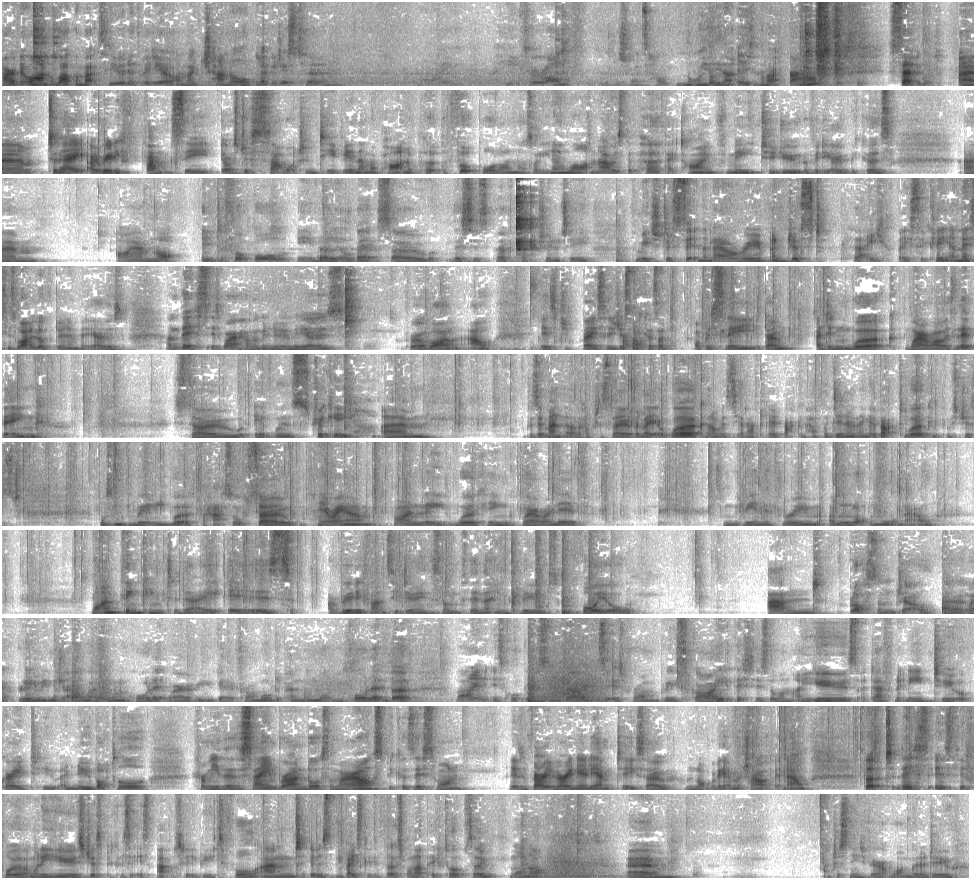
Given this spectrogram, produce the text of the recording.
Hi everyone, welcome back to another video on my channel. Let me just turn my heater on I just realised how noisy that is in the background. So, um, today I really fancy, I was just sat watching TV and then my partner put the football on. I was like, you know what, now is the perfect time for me to do a video because um, I am not into football even a little bit. So this is a perfect opportunity for me to just sit in the nail room and just play basically. And this is what I love doing in videos. And this is why I haven't been doing videos for a while now is basically just because I obviously don't I didn't work where I was living. So it was tricky um because it meant that I'd have to stay over late at work and obviously I'd have to go back and have my dinner and then go back to work and it was just wasn't really worth the hassle. So here I am finally working where I live I'm going to be in this room a lot more now. What I'm thinking today is I really fancy doing something that includes foil and blossom gel, uh, like blooming gel, whatever you want to call it, wherever you get it from will depend on what you call it. But mine is called blossom gel because it is from Bluesky. This is the one that I use. I definitely need to upgrade to a new bottle from either the same brand or somewhere else because this one is very, very nearly empty, so I'm not going to get much out of it now. But this is the foil I'm going to use just because it is absolutely beautiful and it was basically the first one I picked up, so why not? Um, I just need to figure out what I'm going to do.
